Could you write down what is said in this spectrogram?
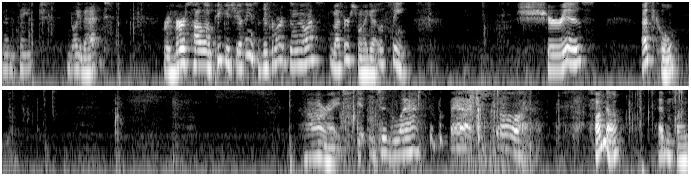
Meditite. Noibat. Reverse Hollow Pikachu. I think it's a different art than the last, my first one I got. Let's see. Sure is. That's cool. All right, getting to the last of the backs. Oh, it's fun though. Having fun.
